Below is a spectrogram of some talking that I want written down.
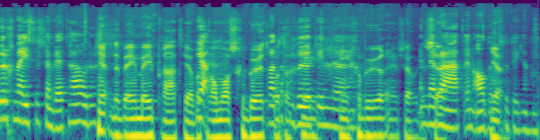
burgemeesters en wethouders. Ja, de BMW praat, ja, wat Ja. er allemaal is gebeurd. Wat Wat, er er gebeurt ging, in de- ging gebeuren en zo. En Dus, de raad en al dat ja. soort dingen meer.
